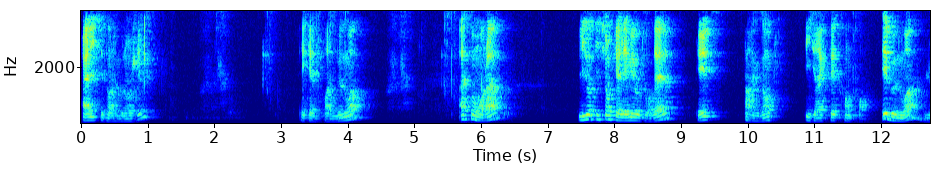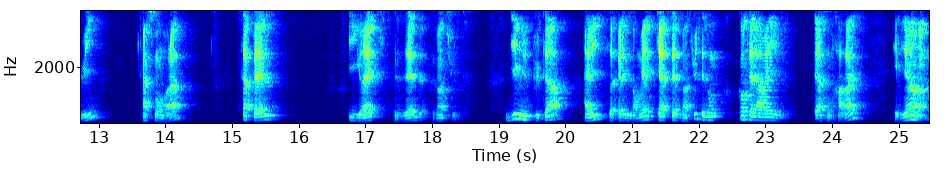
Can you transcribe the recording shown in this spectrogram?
Alice est dans la boulangerie et qu'elle croise Benoît, à ce moment-là, l'identifiant qu'elle émet autour d'elle est, par exemple, YT33. Et Benoît, lui, à ce moment-là, s'appelle YZ28. Dix minutes plus tard, Alice s'appelle désormais K728 et donc quand elle arrive à son travail, eh bien,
